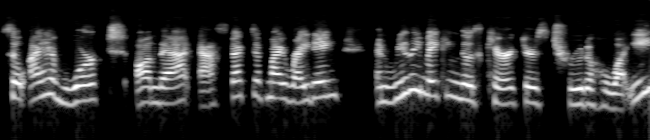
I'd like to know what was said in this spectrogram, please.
So I have worked on that aspect of my writing and really making those characters true to Hawaii.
